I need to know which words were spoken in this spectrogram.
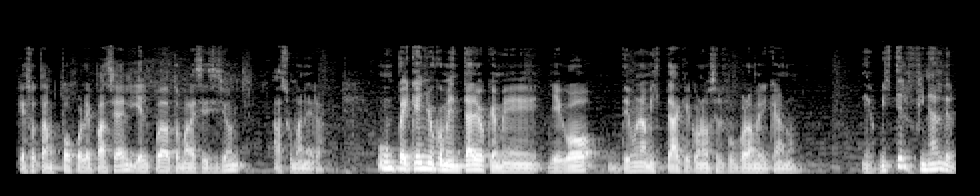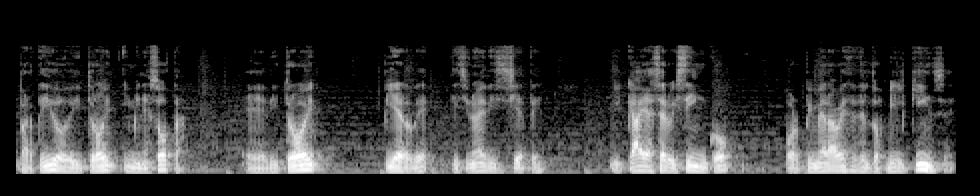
que eso tampoco le pase a él y él pueda tomar esa decisión a su manera. Un pequeño comentario que me llegó de una amistad que conoce el fútbol americano. ¿Viste el final del partido de Detroit y Minnesota? Eh, Detroit pierde 19-17 y cae a 0 y 5 por primera vez desde el 2015.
